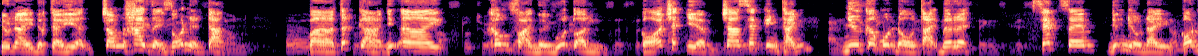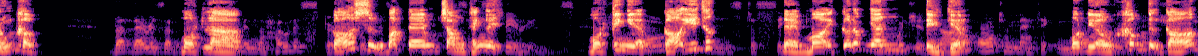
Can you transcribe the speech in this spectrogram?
Điều này được thể hiện trong hai dạy dỗ nền tảng và tất cả những ai không phải người ngũ tuần có trách nhiệm tra xét kinh thánh như các môn đồ tại Bere, xét xem những điều này có đúng không. Một là có sự bắt tem trong thánh lịch một kinh nghiệm có ý thức để mọi cơ đốc nhân tìm kiếm. Một điều không tự có,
